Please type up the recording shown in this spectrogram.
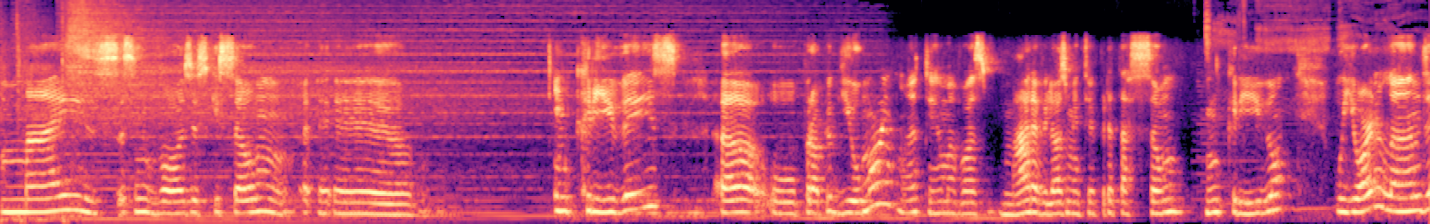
Mas, assim, vozes que são é, é incríveis. Uh, o próprio Gilmore né, tem uma voz maravilhosa, uma interpretação incrível. O Jorn Lande,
